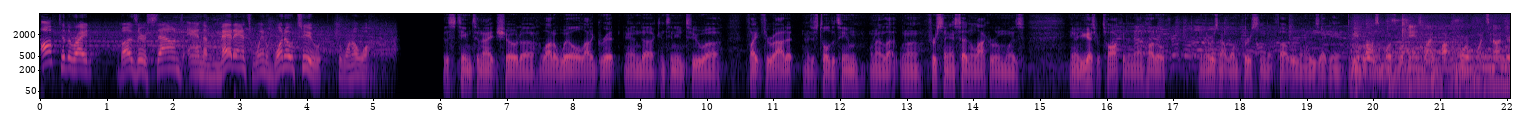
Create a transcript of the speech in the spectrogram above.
off to the right. Buzzer sounds, and the Mad Ants win 102 to 101. This team tonight showed uh, a lot of will, a lot of grit, and uh, continued to uh, fight throughout it. I just told the team when I left, when I, first thing I said in the locker room was, you know, you guys were talking in that huddle, and there was not one person that thought we were going to lose that game. We've lost multiple games by four points and under.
